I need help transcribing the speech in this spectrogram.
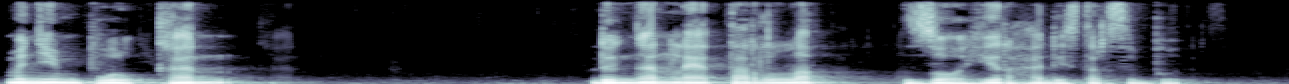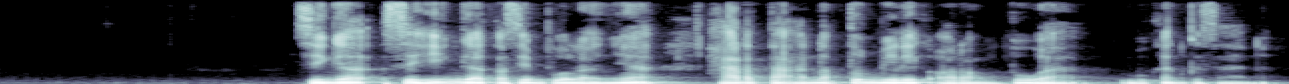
menyimpulkan dengan letter lek zohir hadis tersebut. Sehingga sehingga kesimpulannya harta anak tuh milik orang tua, bukan ke sana.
